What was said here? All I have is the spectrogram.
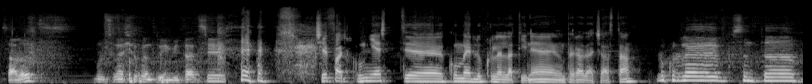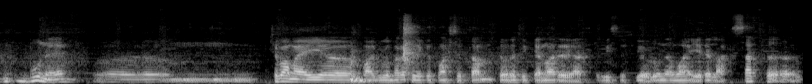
Salut! Mulțumesc și eu pentru invitație. Ce faci? Cum ești? Cum merg lucrurile la tine în perioada aceasta? Lucrurile sunt uh, bune. Uh, ceva mai uh, aglomerate decât mă așteptam. Teoretic, ianuarie ar trebui să fie o lună mai relaxată.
